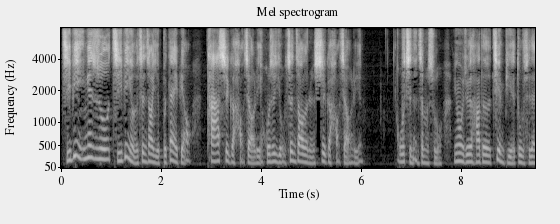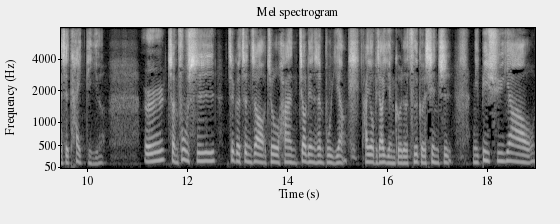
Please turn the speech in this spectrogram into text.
即便应该是说，即便有了证照，也不代表他是个好教练，或是有证照的人是个好教练。我只能这么说，因为我觉得他的鉴别度实在是太低了。而整复师这个证照就和教练证不一样，它有比较严格的资格限制，你必须要，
